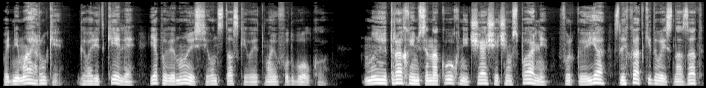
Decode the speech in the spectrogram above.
«Поднимай руки», — говорит Келли, я повинуюсь, и он стаскивает мою футболку. «Мы трахаемся на кухне чаще, чем в спальне», — фыркаю я, слегка откидываясь назад,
